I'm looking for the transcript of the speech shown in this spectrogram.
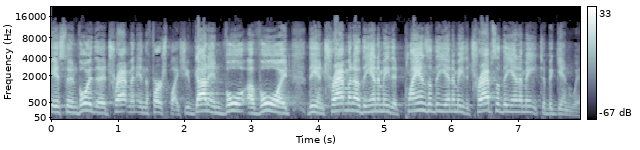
is to avoid the entrapment in the first place. You've got to invo- avoid the entrapment of the enemy, the plans of the enemy, the traps of the enemy to begin with.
